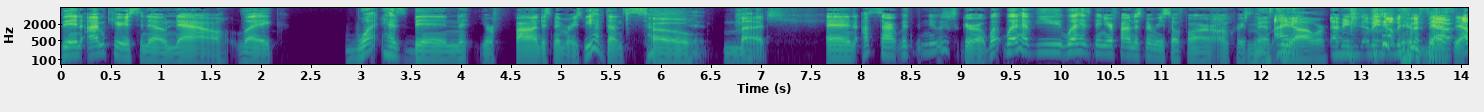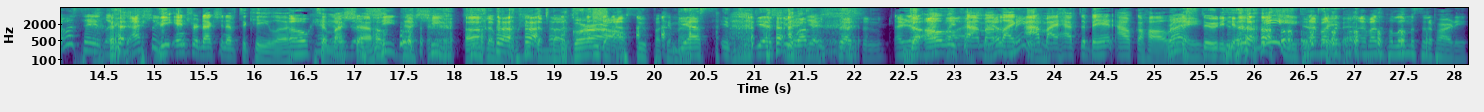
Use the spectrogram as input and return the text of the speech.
been. I'm curious to know now, like, what has been your fondest memories? We have done so Shit. much, and I'll start with the newest girl. What what have you? What has been your fondest memory so far on Christmas? messy I- hour. I mean, I mean, obviously, Yes, Messy yeah. Hour. I would say, like, actually, the introduction of tequila okay, to my uh, show. She, the, she, she's, the, she's the most. Girl. She's the absolute fucking most. Yes, it, yes, she was Yeah. in session. I mean, the only fault, time actually. I'm like, me. I might have to ban alcohol Right. in the studio. 'Cause that's me. 'Cause I Don't brought, the. I brought the Palomas to the party.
